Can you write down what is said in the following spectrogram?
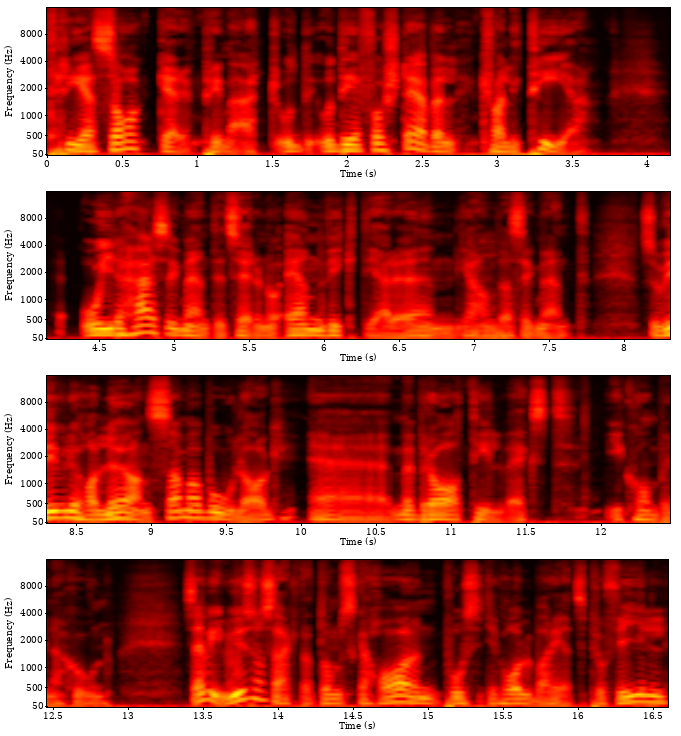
tre saker primärt och det, och det första är väl kvalitet. Och i det här segmentet så är det nog än viktigare än i andra mm. segment. Så vi vill ju ha lönsamma bolag eh, med bra tillväxt i kombination. Sen vill vi som sagt att de ska ha en positiv hållbarhetsprofil.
